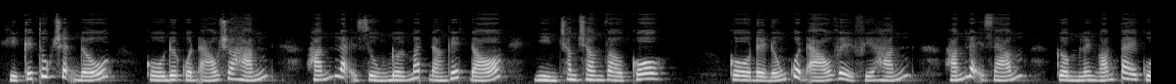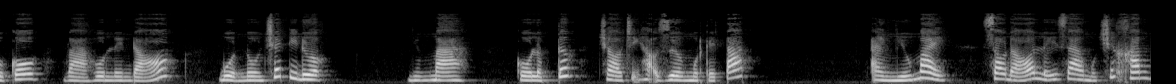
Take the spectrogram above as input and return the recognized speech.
khi kết thúc trận đấu, cô đưa quần áo cho hắn, hắn lại dùng đôi mắt đáng ghét đó nhìn chăm chăm vào cô. Cô đẩy đống quần áo về phía hắn, hắn lại dám cầm lên ngón tay của cô và hôn lên đó. Buồn nôn chết đi được. Nhưng mà, cô lập tức cho Trịnh Hạo Dương một cái tát. Anh nhíu mày, sau đó lấy ra một chiếc khăn,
